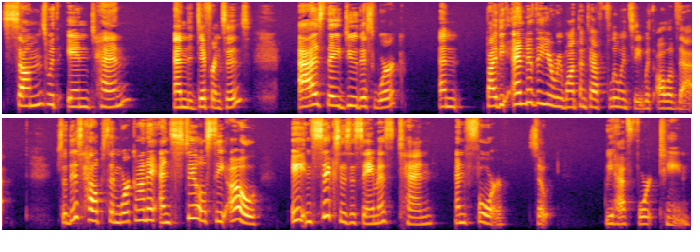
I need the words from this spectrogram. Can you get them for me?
sums within 10 and the differences as they do this work. And by the end of the year, we want them to have fluency with all of that. So this helps them work on it and still see, oh, 8 and 6 is the same as 10 and 4. So we have 14.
